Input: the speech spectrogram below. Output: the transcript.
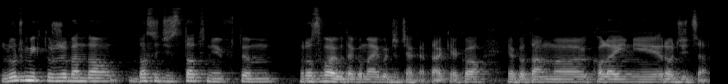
ludźmi, którzy będą dosyć istotni w tym rozwoju tego małego dzieciaka, tak? Jako, jako tam e, kolejni rodzice.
